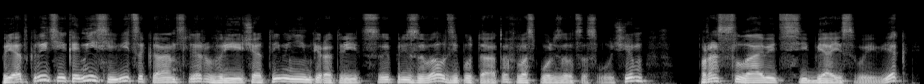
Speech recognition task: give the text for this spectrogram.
При открытии комиссии вице-канцлер в речи от имени императрицы призывал депутатов воспользоваться случаем прославить себя и свой век –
